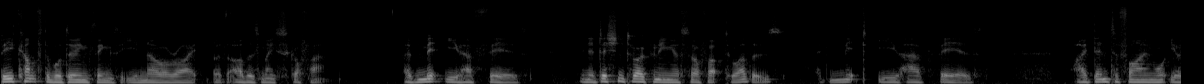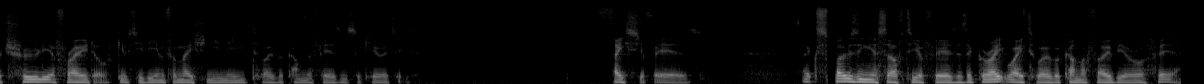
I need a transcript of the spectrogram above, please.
Be comfortable doing things that you know are right but that others may scoff at. Admit you have fears. In addition to opening yourself up to others, admit you have fears. Identifying what you're truly afraid of gives you the information you need to overcome the fears and securities. Face your fears. Exposing yourself to your fears is a great way to overcome a phobia or fear.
